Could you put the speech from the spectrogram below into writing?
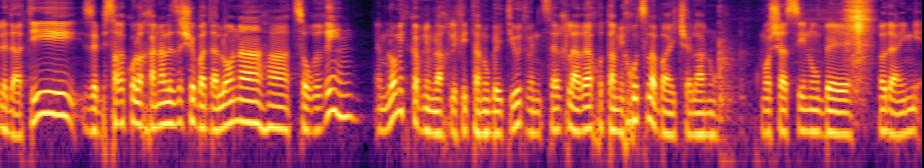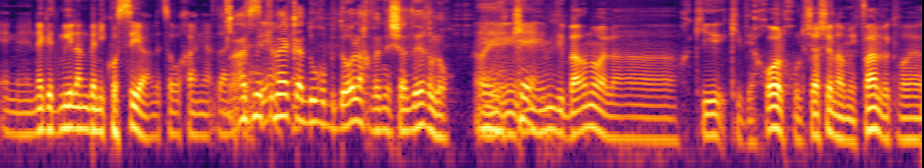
לדעתי זה בסך הכל הכנה לזה שבדלונה הצוררים, הם לא מתכוונים להחליף איתנו באיטיות ונצטרך לארח אותם מחוץ לבית שלנו, כמו שעשינו ב... לא יודע, עם, עם, נגד מילאן בניקוסיה, לצורך העניין. זה אז ניקוסיה, נקנה כן. כדור בדולח ונשדר לו. אה, כן. אם דיברנו על ה... כי- כביכול חולשה של המפעל, וכבר-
